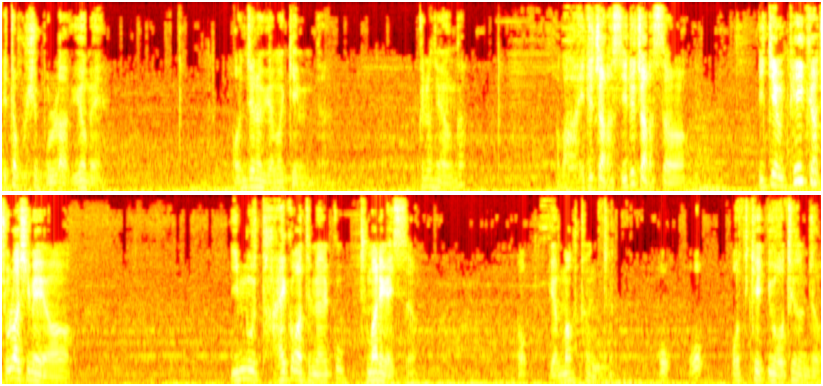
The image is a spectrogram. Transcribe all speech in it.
일단 혹시 몰라. 위험해. 언제나 위험한 게임입니다 그런 대화인가? 아마 이럴 줄 알았어 이럴 줄 알았어 이 게임은 페이크가 졸라 심해요 임무 다 할 것 같으면 꼭 두 마리가 있어 어 연막탄 찬 어? 어? 어떻게 이거 어떻게 던져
